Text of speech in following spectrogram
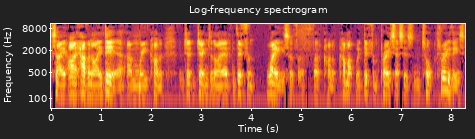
say I have an idea, and we kind of J- James and I have different ways of, kind of come up with different processes and talk through these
